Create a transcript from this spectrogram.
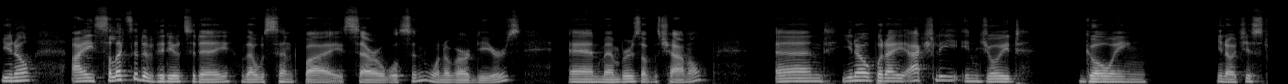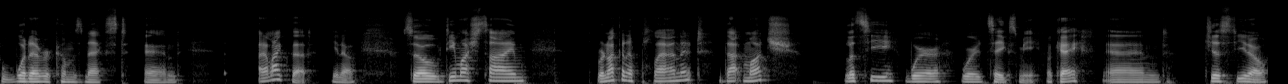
You know, I selected a video today that was sent by Sarah Wilson, one of our dears and members of the channel. And, you know, but I actually enjoyed going, you know, just whatever comes next. And I like that, you know. So, Dimash time, we're not going to plan it that much. Let's see where where it takes me, okay? And just, you know,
